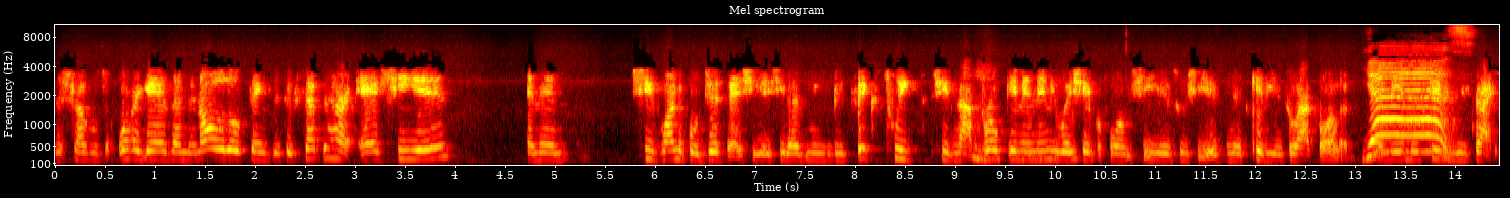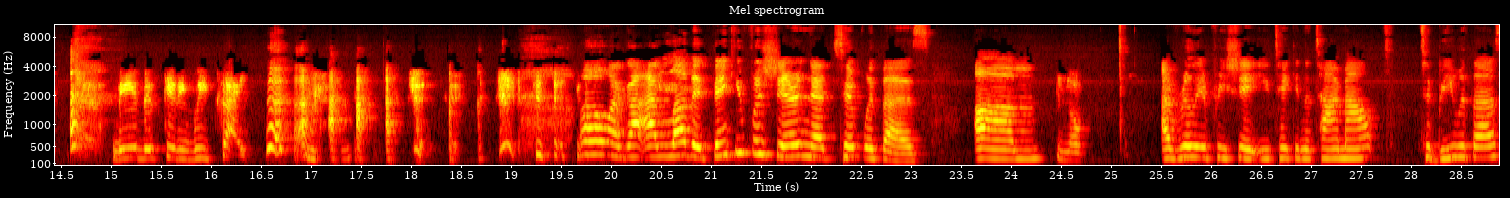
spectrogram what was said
the struggles to orgasm and all of those things. Just accepting her as she is, and then she's wonderful just as she is. She doesn't need to be fixed, tweaked. She's not broken in any way, shape, or form. She is who she is. Miss Kitty is who I call her. And me and Miss Kitty, we Yes. tight. me and Miss Kitty, we tight. oh my god, I love it. Thank you for sharing that tip with us. Um, no, I really appreciate you taking the time out to be with us.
